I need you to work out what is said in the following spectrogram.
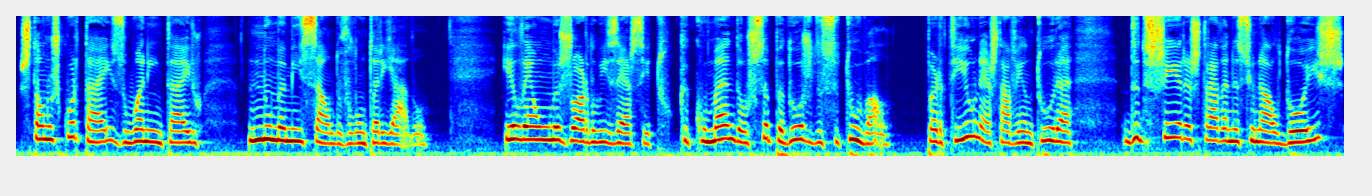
estão nos quartéis o ano inteiro numa missão de voluntariado. Ele é um major do Exército que comanda os sapadores de Setúbal. Partiu nesta aventura de descer a Estrada Nacional 2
